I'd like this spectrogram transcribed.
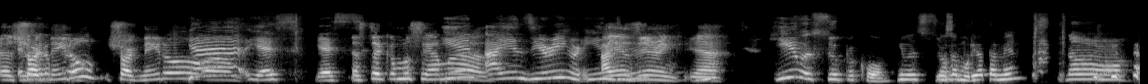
El El Sharknado? Sharknado? Yeah, yes, yes. um, este, ¿cómo se Ian, llama? Ian Ziering or Ian, Ian Ziering? Ziering, yeah. He was super cool. He was ¿No se super murió también? no.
